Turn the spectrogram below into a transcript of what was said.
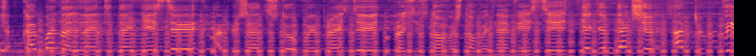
Я как банально это донести Обижаться, чтобы простить Бросить снова, чтобы навестить Едем дальше от любви.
